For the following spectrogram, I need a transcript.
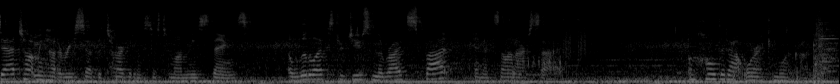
Dad taught me how to reset the targeting system on these things. A little extra juice in the right spot, and it's on our side. I'll hold it out where I can work on it.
